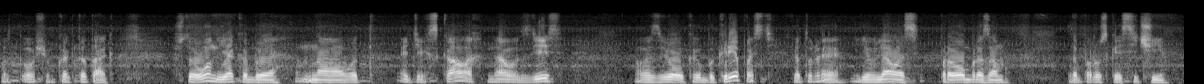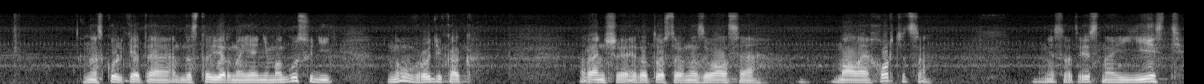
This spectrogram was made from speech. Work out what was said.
вот, в общем, как-то так, что он якобы на вот этих скалах, да, вот здесь возвел как бы крепость, которая являлась прообразом Запорожской сечи. Насколько это достоверно, я не могу судить. Ну, вроде как раньше этот остров назывался Малая Хортица. И, соответственно, есть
